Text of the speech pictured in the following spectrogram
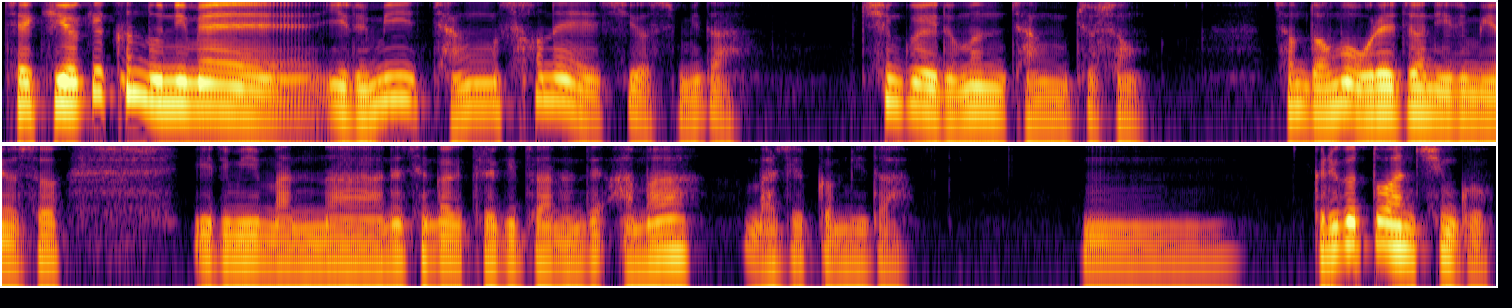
제 기억에 큰 누님의 이름이 장선혜 씨였습니다. 친구의 이름은 장주성. 참 너무 오래전 이름이어서 이름이 맞나는 생각이 들기도 하는데 아마 맞을 겁니다. 음, 그리고 또 한 친구.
